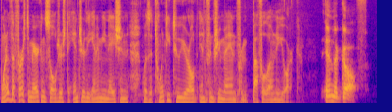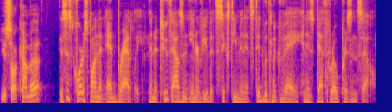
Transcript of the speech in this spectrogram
One of the first American soldiers to enter the enemy nation was a 22 year old infantryman from Buffalo, New York. In the Gulf, you saw combat? This is correspondent Ed Bradley in a 2000 interview that 60 Minutes did with McVeigh in his death row prison cell.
